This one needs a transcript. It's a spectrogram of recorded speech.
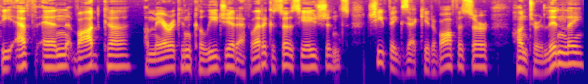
the FN Vodka American Collegiate Athletic Association's Chief Executive Officer, Hunter Lindley,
